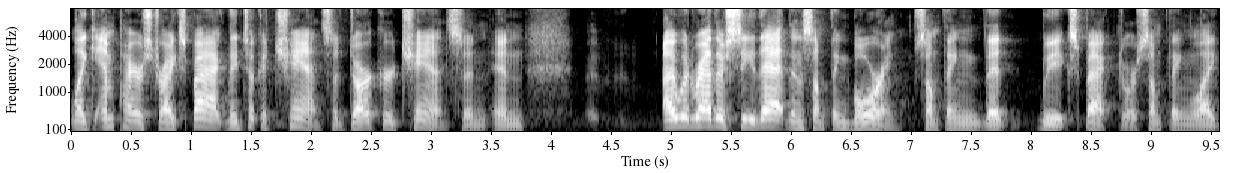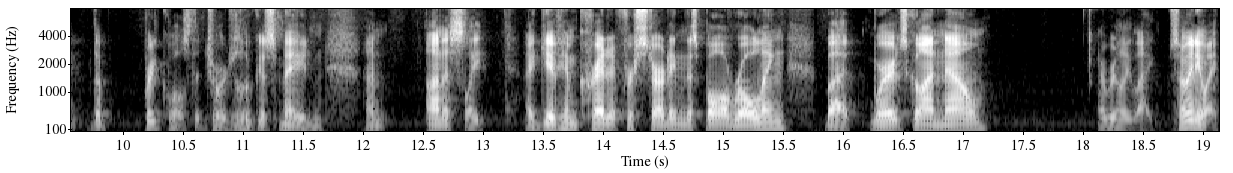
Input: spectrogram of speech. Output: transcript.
like Empire Strikes Back, they took a chance, a darker chance, and and I would rather see that than something boring, something that we expect, or something like the prequels that George Lucas made. And, and honestly, I give him credit for starting this ball rolling, but where it's gone now, I really like. So, anyway,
